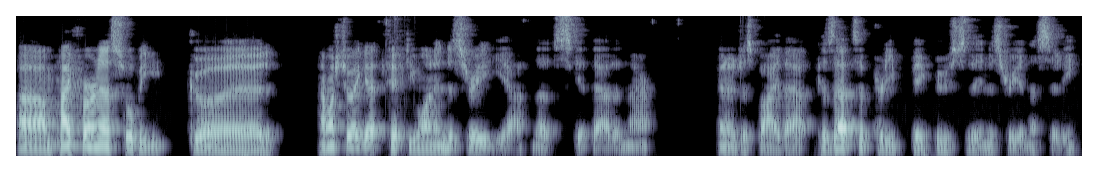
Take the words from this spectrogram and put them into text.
Um, high furnace will be good. How much do I get? 51 industry? Yeah, let's get that in there. I'm gonna just buy that because that's a pretty big boost to the industry in this city.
